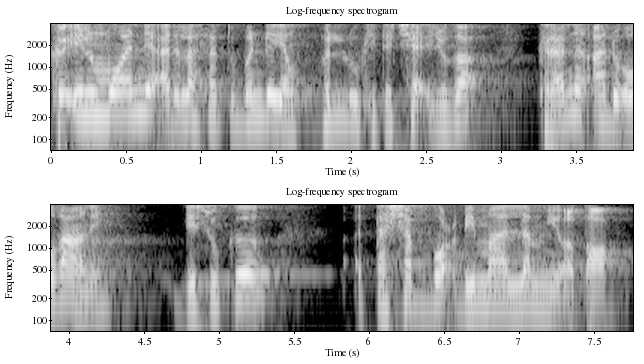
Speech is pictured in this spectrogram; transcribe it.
Keilmuan dia adalah satu benda yang perlu kita cek juga. Kerana ada orang ni dia suka tasyabbu' bima lam yu'ta.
